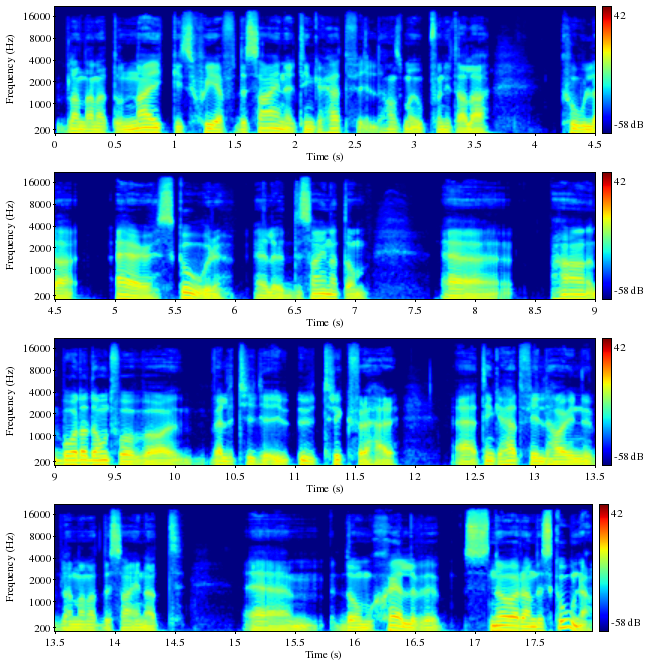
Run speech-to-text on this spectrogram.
bland annat då Nikes chefdesigner Tinker Hatfield, han som har uppfunnit alla coola Air-skor eller designat dem. Eh, han, båda de två var väldigt tydliga uttryck för det här. Eh, Tinker Hatfield har ju nu bland annat designat eh, de självsnörande skorna.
